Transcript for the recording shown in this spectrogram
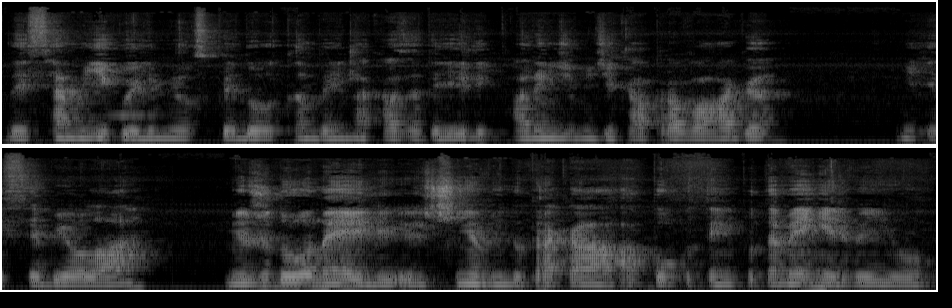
desse amigo, ele me hospedou também na casa dele, além de me indicar para vaga, me recebeu lá, me ajudou, né? Ele, ele tinha vindo para cá há pouco tempo também, ele veio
